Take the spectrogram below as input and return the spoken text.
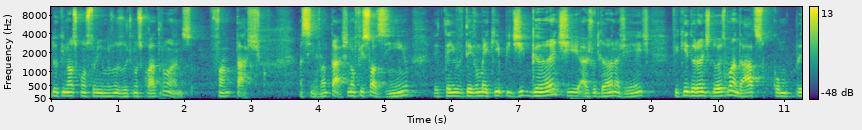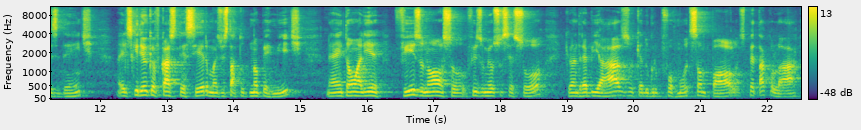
do que nós construímos nos últimos quatro anos. Fantástico assim, fantástico. Não fiz sozinho, teve, teve uma equipe gigante ajudando a gente. Fiquei durante dois mandatos como presidente. Eles queriam que eu ficasse o terceiro, mas o estatuto não permite. Né? Então ali fiz o nosso, fiz o meu sucessor, que é o André Biaso, que é do Grupo Formou de São Paulo, espetacular,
